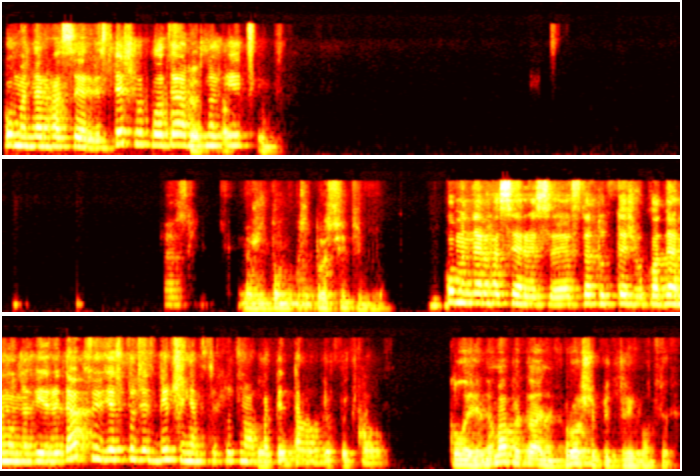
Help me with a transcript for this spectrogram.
Коменергосервіс теж викладаємо Щас, нові. а, Може, там спросіть їм. Коменергосервіс е, статут теж викладаємо у новій редакції у зв'язку зі збільшенням статутного капіталу. Капітал. Колеги, нема питань? Прошу підтримати. Так, так.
